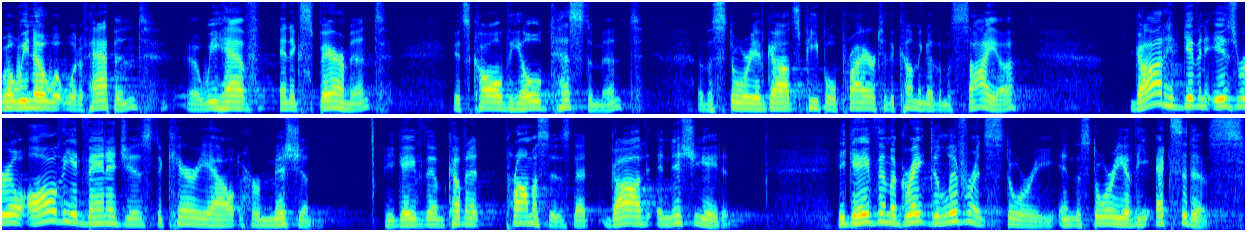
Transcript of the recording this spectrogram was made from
Well, we know what would have happened. Uh, we have an experiment. It's called the Old Testament, of the story of God's people prior to the coming of the Messiah. God had given Israel all the advantages to carry out her mission. He gave them covenant promises that God initiated. He gave them a great deliverance story in the story of the Exodus.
